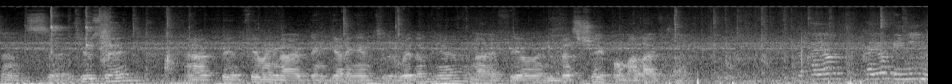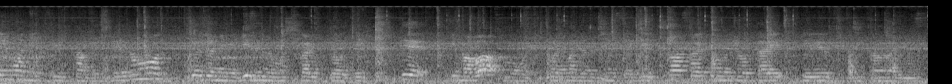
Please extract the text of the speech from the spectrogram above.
since uh, Tuesday, and I've been feeling that I've been getting into the rhythm here, and I feel in the best shape of my lifetime. 火曜火曜日に日本に着いたんですけれども徐々にリズムもしっかりとできてきて今はもうこれまでの人生で一番最高の状態っていう実感があります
